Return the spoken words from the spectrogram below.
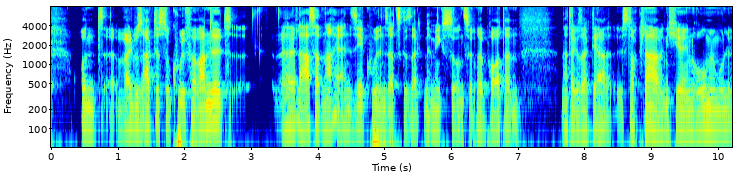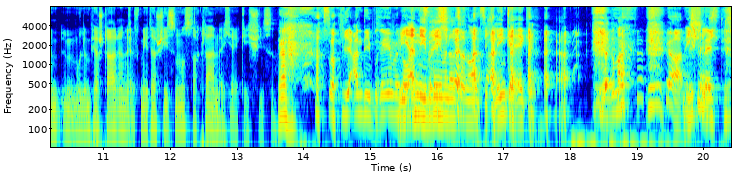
Und äh, weil du sagtest, so cool verwandelt, äh, Lars hat nachher einen sehr coolen Satz gesagt in der Mix zu uns, den Reportern. Dann hat er gesagt, ja, ist doch klar, wenn ich hier in Rom im, Olymp im Olympiastadion Elfmeter schießen muss, ist doch klar, in welche Ecke ich schieße. so wie Andi Bremen Wie 90. Andi Bremen 1990, linke Ecke. Ja. Gemacht. Ja, nicht, nicht schlecht. schlecht.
